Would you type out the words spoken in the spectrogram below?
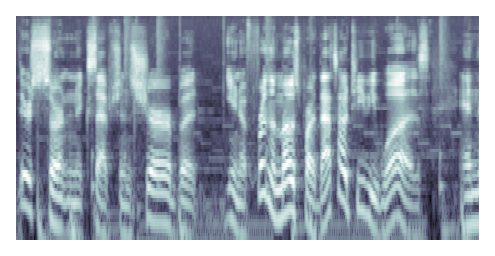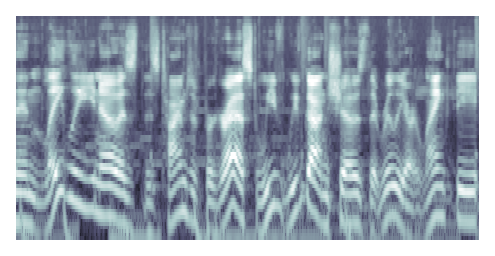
there's certain exceptions sure but you know, for the most part, that's how TV was. And then lately, you know, as as times have progressed, we've we've gotten shows that really are lengthy,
